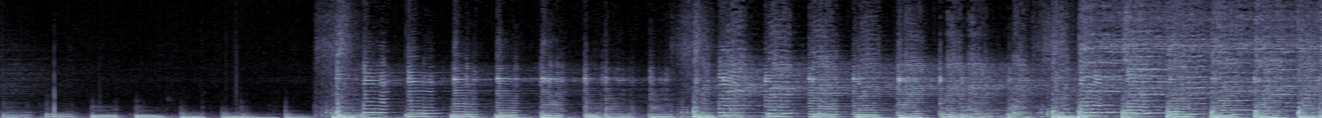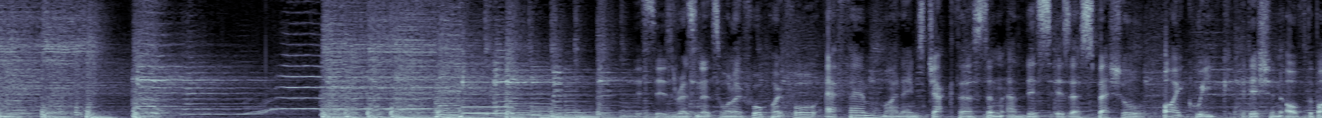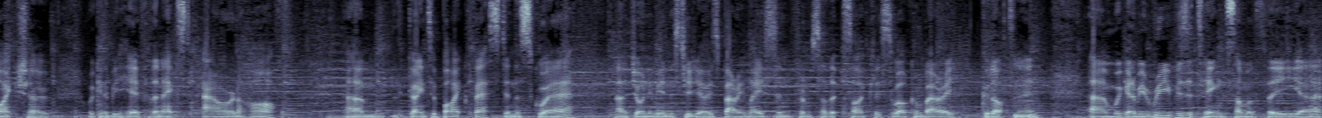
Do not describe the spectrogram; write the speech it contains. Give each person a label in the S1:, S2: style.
S1: This is Resonance 104.4 FM. My name's Jack Thurston, and this is a special Bike Week edition of The Bike Show. We're going to be here for the next hour and a half, um, going to Bike Fest in the square. Uh, joining me in the studio is Barry Mason from Southwark Cyclists. Welcome, Barry.
S2: Good afternoon.
S1: Um, we're going to be revisiting some of the uh,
